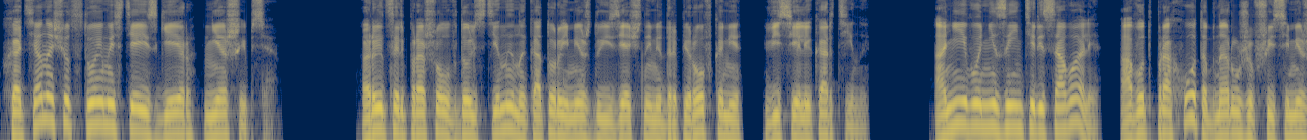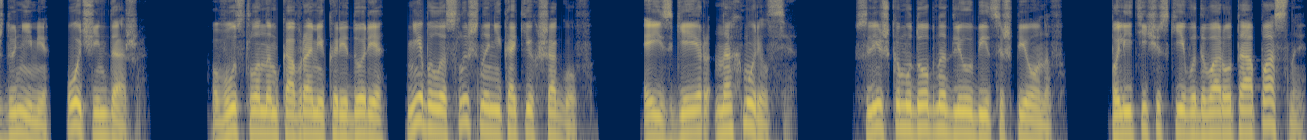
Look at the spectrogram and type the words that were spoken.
Хотя насчет стоимости Эйсгейр не ошибся. Рыцарь прошел вдоль стены, на которой между изящными драпировками висели картины. Они его не заинтересовали, а вот проход, обнаружившийся между ними, очень даже. В устланном коврами коридоре не было слышно никаких шагов. Эйсгейр нахмурился. Слишком удобно для убийцы шпионов. Политические водовороты опасны,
